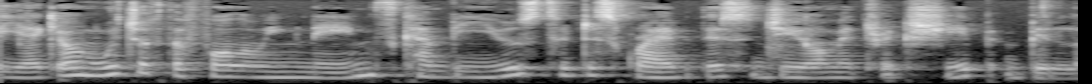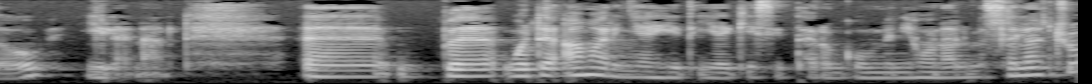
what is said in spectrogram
ጥያቄውን which of the following names can be used to describe this geometric shape below ይለናል። ወደ አማርኛ ይሄ ጥያቄ ሲተረጎም ምን ይሆናል መሰላችሁ?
